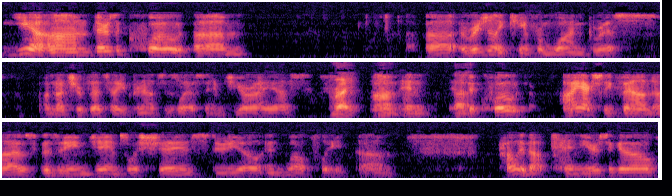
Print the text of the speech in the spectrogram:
Yeah, um, there's a quote. Um, uh, originally came from Juan Gris. I'm not sure if that's how you pronounce his last name, G-R-I-S. right. Um, and and Uh, the quote I actually found. Uh, I was visiting James Lechay's studio in Wellfleet, um, probably about ten years ago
